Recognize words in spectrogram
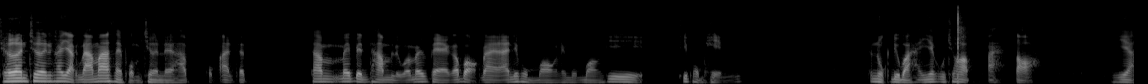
เชิญเชิญใครอยากดราม่าใส่ผมเชิญเลยครับ ผมอาจจะถ้าไม่เป็นธรรมหรือว่าไม่แฟร์ก็บอกได้นะอันนี้ผมมองในมุมมองที่ที่ผมเห็น สนุกดีว่ะไอ้เหี้ยกูชอบอะต่อเหี้ย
